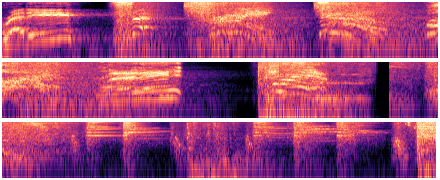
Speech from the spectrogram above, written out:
Ready, set, three, two, one. Let, Let it rip! rip.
